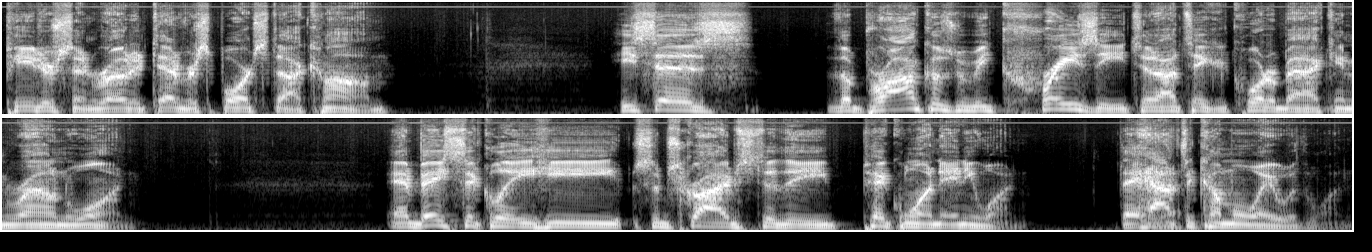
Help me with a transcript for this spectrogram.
Peterson wrote at DenverSports.com. He says the Broncos would be crazy to not take a quarterback in round one. And basically, he subscribes to the pick one anyone. They have to come away with one.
